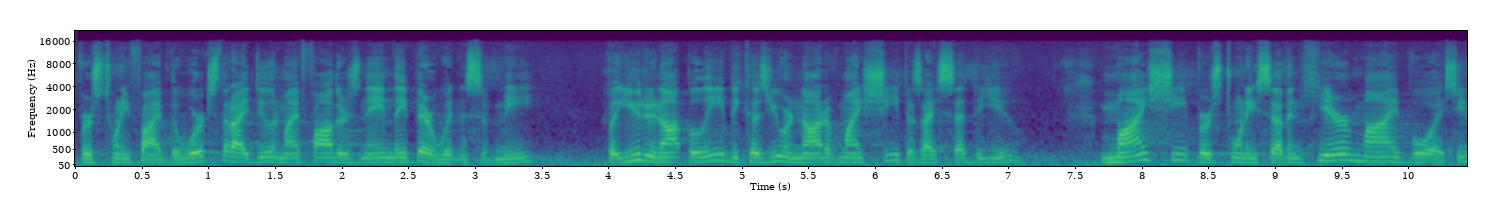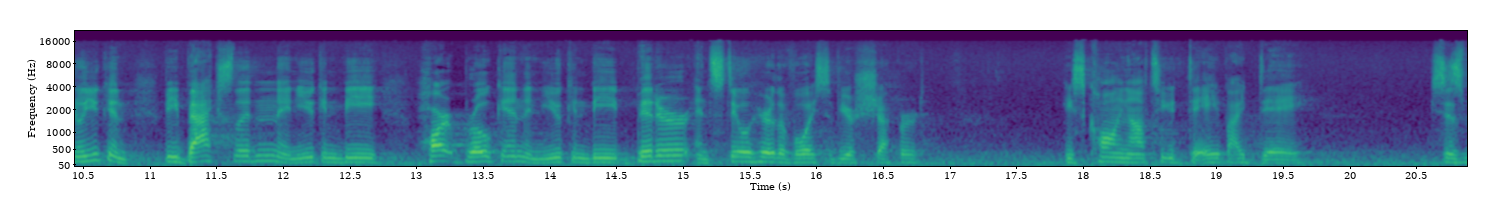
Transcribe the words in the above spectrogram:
Verse 25 The works that I do in my Father's name, they bear witness of me. But you do not believe because you are not of my sheep, as I said to you. My sheep, verse 27, hear my voice. You know, you can be backslidden and you can be heartbroken and you can be bitter and still hear the voice of your shepherd. He's calling out to you day by day. He says,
